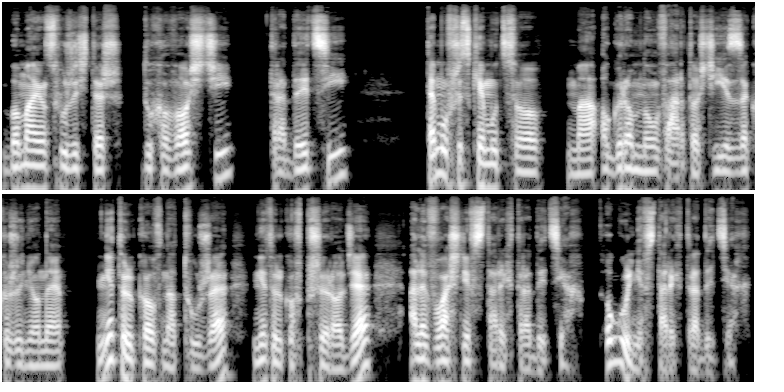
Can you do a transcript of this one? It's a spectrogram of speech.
bo mają służyć też duchowości, tradycji temu wszystkiemu, co ma ogromną wartość i jest zakorzenione nie tylko w naturze, nie tylko w przyrodzie, ale właśnie w starych tradycjach. Ogólnie w starych tradycjach.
